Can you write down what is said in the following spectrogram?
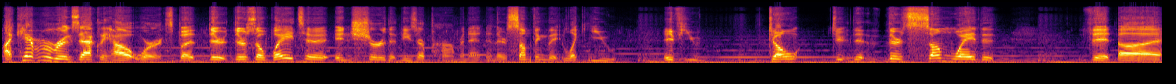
I can't remember exactly how it works, but there, there's a way to ensure that these are permanent, and there's something that, like, you, if you don't do, there's some way that that, uh...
